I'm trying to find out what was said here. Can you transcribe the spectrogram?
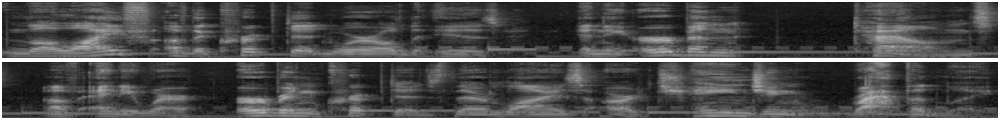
The life of the cryptid world is in the urban towns of anywhere, urban cryptids, their lives are changing rapidly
